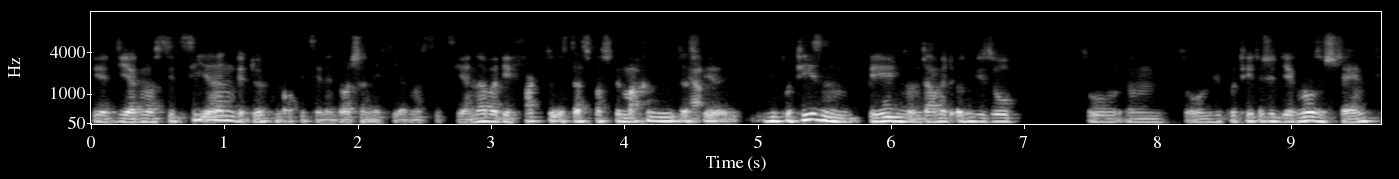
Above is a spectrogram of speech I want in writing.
wir diagnostizieren, wir dürfen offiziell in Deutschland nicht diagnostizieren, aber de facto ist das, was wir machen, dass ja. wir Hypothesen bilden und damit irgendwie so, so, ähm, so hypothetische Diagnosen stellen.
